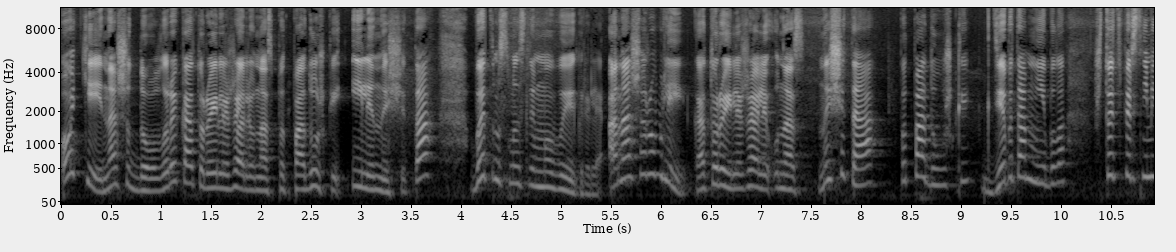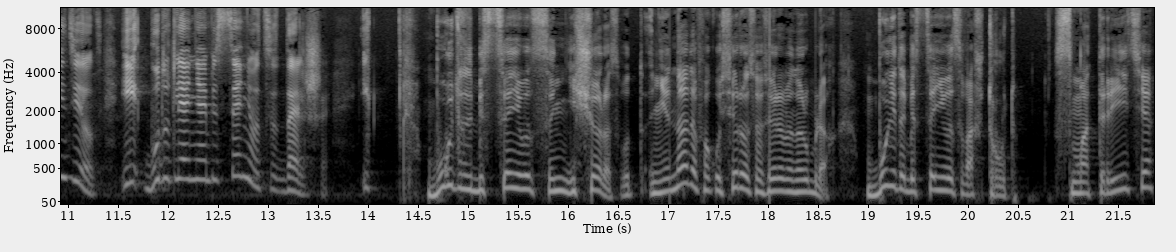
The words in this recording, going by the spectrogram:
Окей, наши доллары, которые лежали у нас под подушкой или на счетах, в этом смысле мы выиграли. А наши рубли, которые лежали у нас на счетах, под подушкой, где бы там ни было, что теперь с ними делать? И будут ли они обесцениваться дальше? Будет обесцениваться еще раз. Вот не надо фокусироваться все время на рублях. Будет обесцениваться ваш труд. Смотрите,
